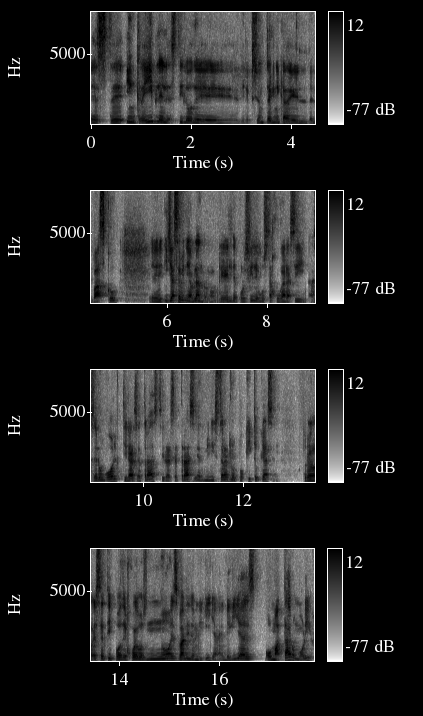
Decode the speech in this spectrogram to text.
Este, increíble el estilo de dirección técnica del, Vasco. Eh, y ya se venía hablando. Que él de por sí le gusta jugar así, hacer un gol, tirarse atrás, tirarse atrás y administrar lo poquito que hacen. Pero este tipo de juegos no es válido en liguilla. En liguilla es o matar o morir.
